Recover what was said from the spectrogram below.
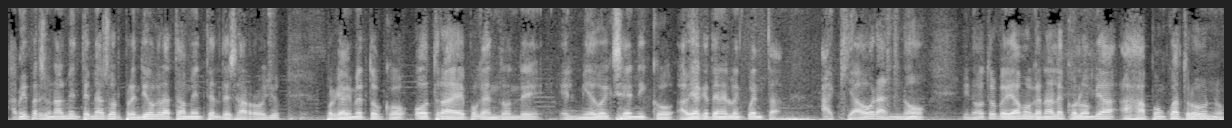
a mí personalmente me ha sorprendido gratamente el desarrollo, porque a mí me tocó otra época en donde el miedo escénico había que tenerlo en cuenta. Aquí ahora no. Y nosotros veíamos ganarle a Colombia a Japón 4-1.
